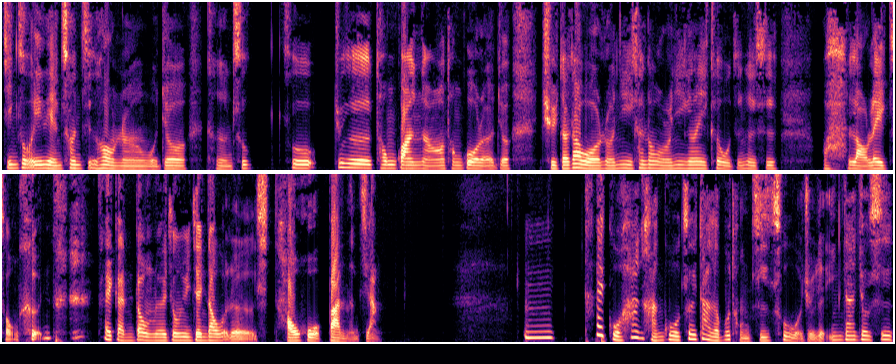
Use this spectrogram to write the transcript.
经过一连串之后呢，我就可能出出就是通关，然后通过了，就取得到我轮椅。看到我轮椅那一刻，我真的是哇，老泪纵横。太感动了，终于见到我的好伙伴了。这样，嗯，泰国和韩国最大的不同之处，我觉得应该就是，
